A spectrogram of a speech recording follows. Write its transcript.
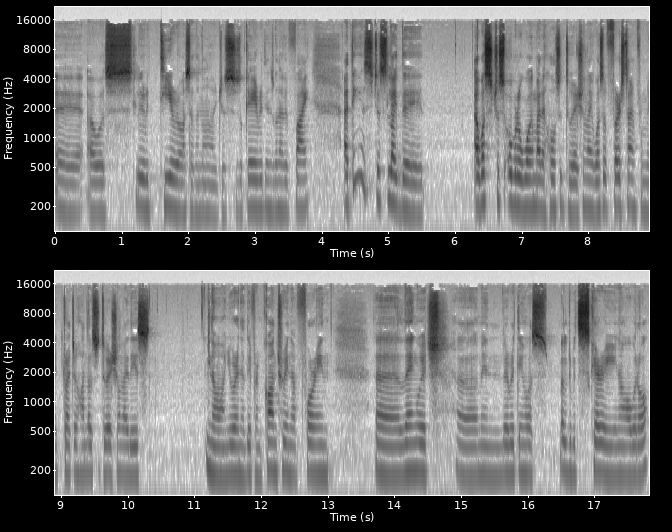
uh, I was a little bit teary. I was like, no, just okay, everything's gonna be fine. I think it's just like the, I was just overwhelmed by the whole situation. Like, it was the first time for me to try to handle a situation like this. You know, and you're in a different country, in a foreign uh, language. Uh, I mean, everything was a little bit scary, you know, overall.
